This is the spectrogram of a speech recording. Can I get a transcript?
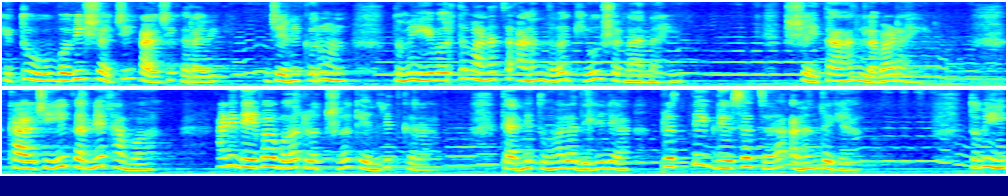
की तू भविष्याची काळजी करावी जेणेकरून तुम्ही वर्तमानाचा आनंद घेऊ शकणार नाही. शैतान लबाड आहे. काळजी करणे थांबवा. आणि देवावर लक्ष केंद्रित करा. त्याने तुम्हाला दिलेल्या प्रत्येक दिवसाचा आनंद घ्या. तुम्ही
